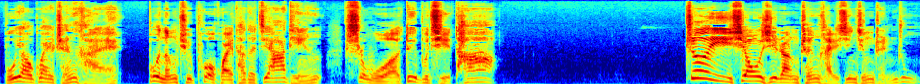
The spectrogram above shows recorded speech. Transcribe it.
不要怪陈海，不能去破坏他的家庭，是我对不起他。”这一消息让陈海心情沉重，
